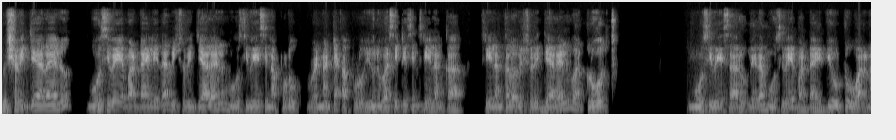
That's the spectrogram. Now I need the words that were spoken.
విశ్వవిద్యాలయాలు మూసివేయబడ్డాయి లేదా విశ్వవిద్యాలయాలు మూసివేసినప్పుడు? వెన్ అంటే అప్పుడు. యూనివర్సిటీస్ ఇన్ శ్రీలంక శ్రీలంకలో విశ్వవిద్యాలయాలు వారు క్లోజ్డ్ మూసివేశారు లేదా మూసివేయబడ్డాయి డ్యూ టు వలన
